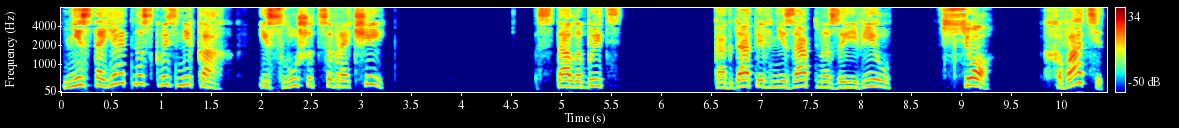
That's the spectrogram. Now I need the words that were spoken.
не стоять на сквозняках и слушаться врачей. Стало быть, когда ты внезапно заявил «все, хватит»,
